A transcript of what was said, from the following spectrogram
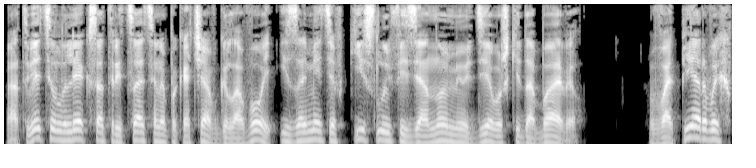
ответил Лекс, отрицательно покачав головой и, заметив кислую физиономию девушки, добавил. Во-первых,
